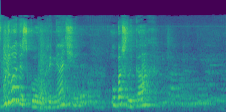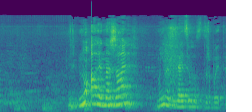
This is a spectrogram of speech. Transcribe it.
Збудувати школу в Гремячі, у Башликах. Ну, але, на жаль, мені не дозволяють цього зробити.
